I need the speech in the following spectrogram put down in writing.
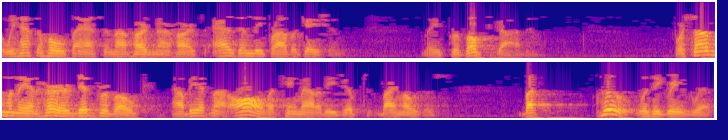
But we have to hold fast and not harden our hearts, as in the provocation. They provoked God. For some, when they had heard, did provoke, howbeit not all that came out of Egypt by Moses. But who was he grieved with?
